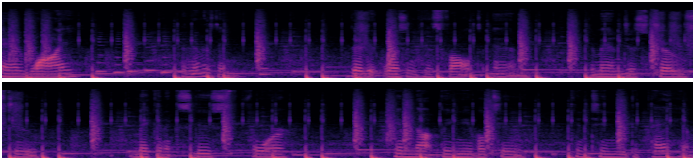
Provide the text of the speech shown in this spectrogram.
and why and everything. That it wasn't his fault and the man just chose to make an excuse for him not being able to continue to pay him.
